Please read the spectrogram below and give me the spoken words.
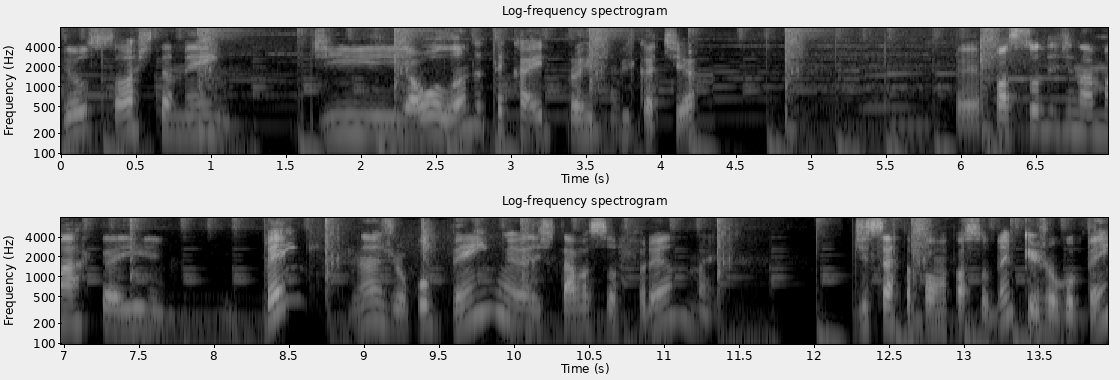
Deu sorte também de a Holanda ter caído para a República Tcheca. É, passou da Dinamarca aí bem, né? Jogou bem, estava sofrendo, mas de certa forma passou bem, porque jogou bem.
